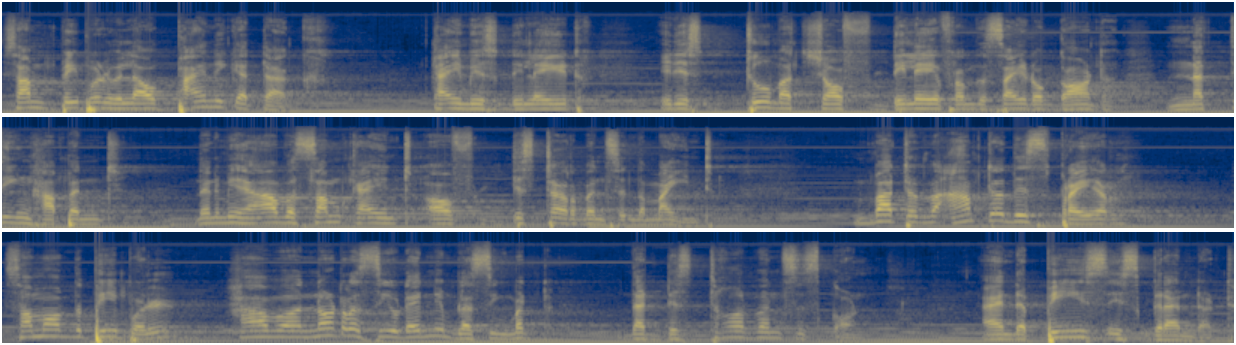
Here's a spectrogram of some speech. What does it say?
Some people will have panic attack. Time is delayed. It is too much of delay from the side of God. Nothing happened. Then we have some kind of disturbance in the mind. But after this prayer, some of the people have not received any blessing, but the disturbance is gone, and peace is granted,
